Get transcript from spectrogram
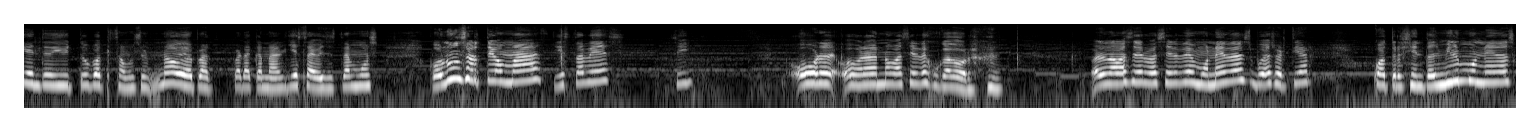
gente de YouTube, aquí estamos en un nuevo video para, para canal. Y esta vez estamos con un sorteo más. Y esta vez, sí, ahora, ahora no va a ser de jugador. ahora no va a ser, va a ser de monedas. Voy a sortear 400 mil monedas.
